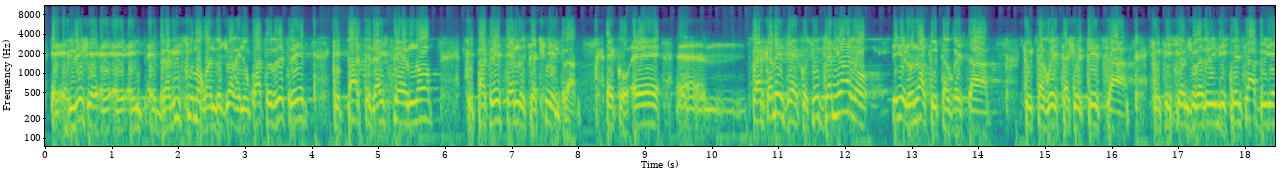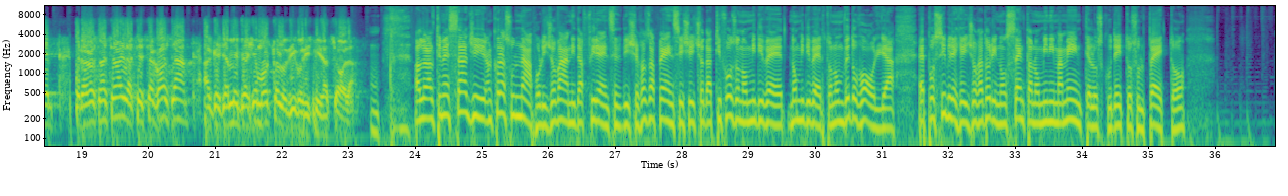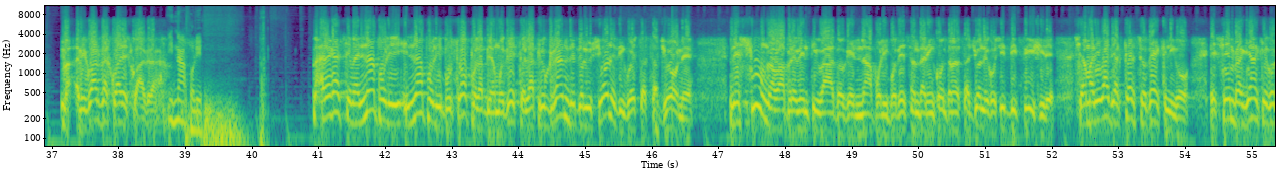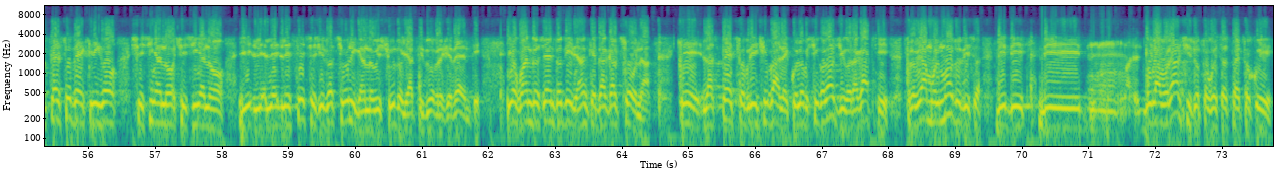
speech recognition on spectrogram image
E invece è, è, è bravissimo quando gioca in un 4-3-3 che parte da esterno, che parte da esterno e si accentra. Ecco, eh, eh, francamente ecco, su Zagnolo io non ho tutta questa tutta questa certezza che, che, sia un giocatore indispensabile per la nostra nazionale, la stessa cosa, anche se a me piace molto, lo dico di Spinazzola. Mm. Allora, altri messaggi ancora sul Napoli. Giovanni da Firenze ti dice: Cosa pensi, Ciccio? Da tifoso non mi, diver- non mi diverto, non vedo voglia. È possibile che i giocatori non sentano minimamente lo scudetto sul petto? Ma riguarda quale squadra? Il Napoli. Ma ragazzi, ma il Napoli, il Napoli purtroppo l'abbiamo detto è la più grande delusione di questa stagione. Nessuno aveva preventivato che il Napoli potesse andare incontro a una stagione così difficile. Siamo arrivati al terzo tecnico e sembra che anche col terzo tecnico ci siano, ci siano le, le, le, stesse situazioni che hanno vissuto gli altri due precedenti. Io quando sento dire anche da Calzona che l'aspetto principale è quello psicologico, ragazzi, troviamo il modo di, di, di, di, di lavorarci sotto questo aspetto qui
